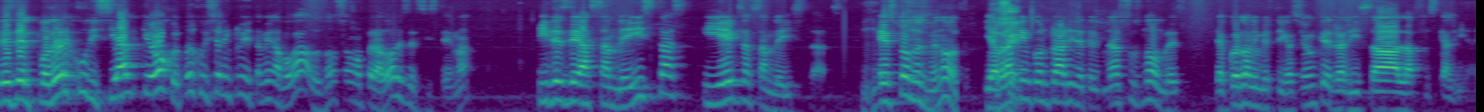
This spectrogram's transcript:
desde el poder judicial, que ojo, el poder judicial incluye también abogados, ¿no? Son operadores del sistema, y desde asambleístas y exasambleístas. Esto no es menor, y habrá que encontrar y determinar sus nombres de acuerdo a la investigación que realiza la Fiscalía.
